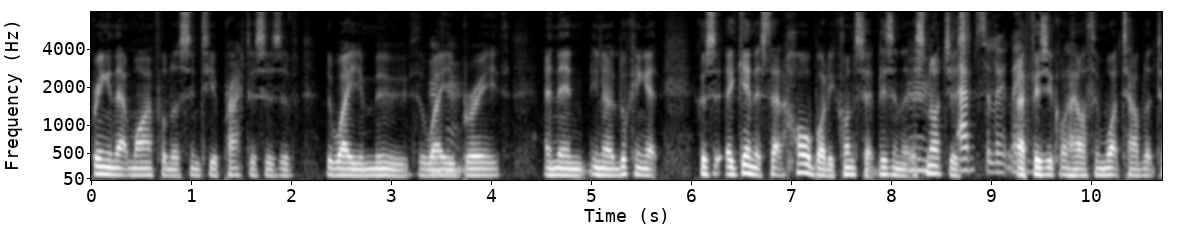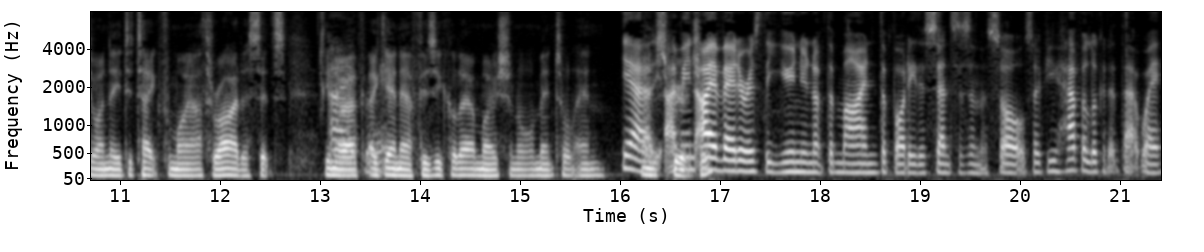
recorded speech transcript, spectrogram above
bringing that mindfulness into your practices of the way you move, the way mm-hmm. you breathe, and then you know looking at because again it's that whole body concept isn't it? Mm, it's not just absolutely. our physical health and what tablet do i need to take for my arthritis. It's you know our, again our physical our emotional mental and yeah and i mean ayurveda is the union of the mind the body the senses and the soul. So if you have a look at it that way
